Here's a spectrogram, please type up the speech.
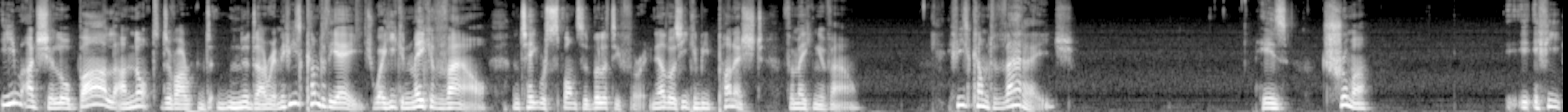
Im ad are not nedarim. If he's come to the age where he can make a vow and take responsibility for it, in other words, he can be punished for making a vow. If he's come to that age, his truma, if he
